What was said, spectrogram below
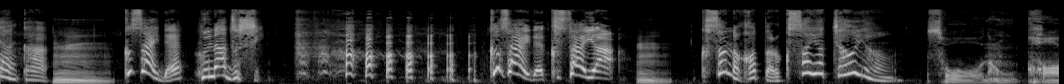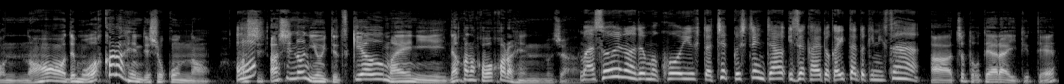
うやんか。うん。臭いで、船寿司。臭いで、草屋。うん。草なかったら草やっちゃうやん。そうなんかなでも分からへんでしょ、こんなん。え？足、足の匂いって付き合う前になかなか分からへんのじゃん。まあそういうのでもこういう人はチェックしてんちゃう？居酒屋とか行った時にさ、あ、ちょっとお手洗いって言って。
